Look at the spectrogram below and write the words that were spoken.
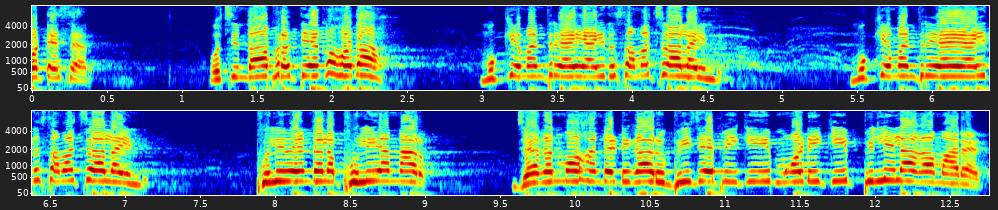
ఓటేశారు. వచ్చిందా ప్రత్యేక హోదా? ముఖ్యమంత్రి అయ్యి ఐదు సంవత్సరాలైంది. ముఖ్యమంత్రి అయ్యి ఐదు సంవత్సరాలైంది. పులివెందల పులి అన్నారు. జగన్మోహన్ రెడ్డి గారు బీజేపీకి మోడీకి పిల్లిలాగా మారాడు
